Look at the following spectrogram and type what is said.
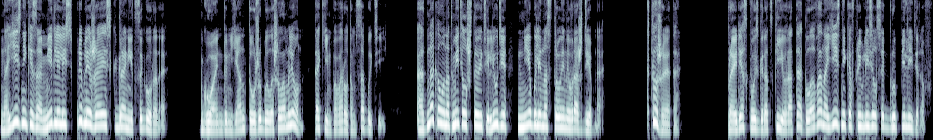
Наездники замедлились, приближаясь к границе города. Гуань Дуньян тоже был ошеломлен таким поворотом событий. Однако он отметил, что эти люди не были настроены враждебно. Кто же это? Пройдя сквозь городские врата, глава наездников приблизился к группе лидеров.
